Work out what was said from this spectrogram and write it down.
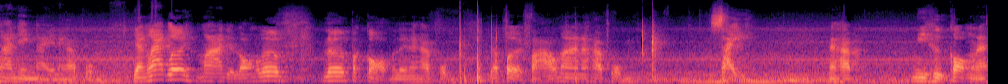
งานยังไงนะครับผมอย่างแรกเลยมาเดี๋ยวลองเริ่มเริ่มประกอบมาเลยนะครับ ผมจะเปิดฝาออกมานะครับผมใส่นะครับนี่คือกล้องนะ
